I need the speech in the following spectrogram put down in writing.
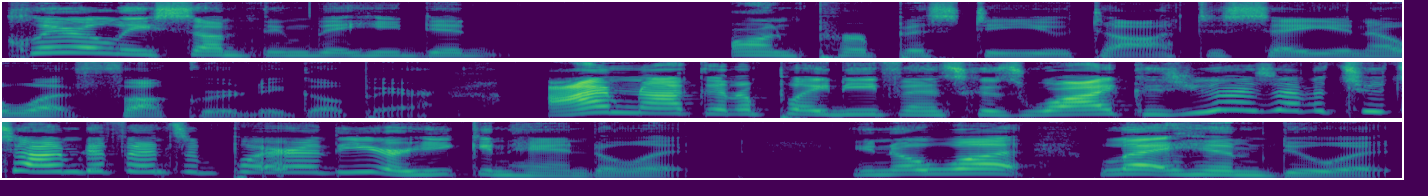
clearly something that he did on purpose to Utah to say, you know what, fuck Rudy Gobert. I'm not going to play defense because why? Because you guys have a two time defensive player of the year. He can handle it. You know what? Let him do it.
